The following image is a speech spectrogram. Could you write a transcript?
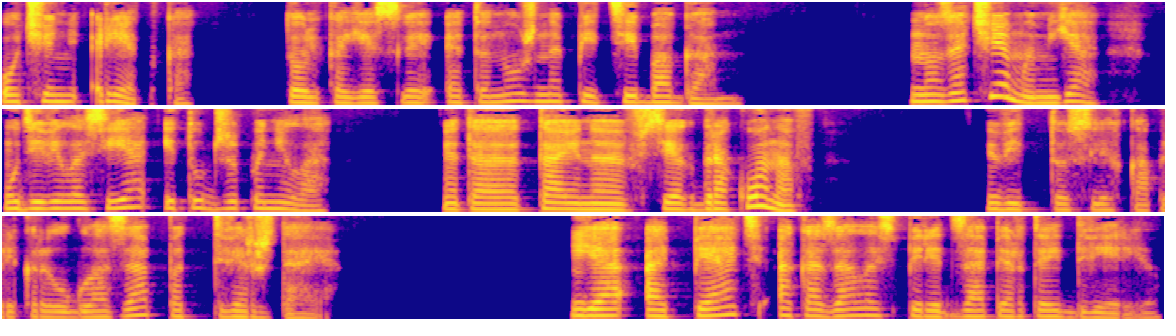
Очень редко, только если это нужно пяти богам. Но зачем им я? Удивилась я и тут же поняла. Это тайна всех драконов? Витто слегка прикрыл глаза, подтверждая. Я опять оказалась перед запертой дверью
